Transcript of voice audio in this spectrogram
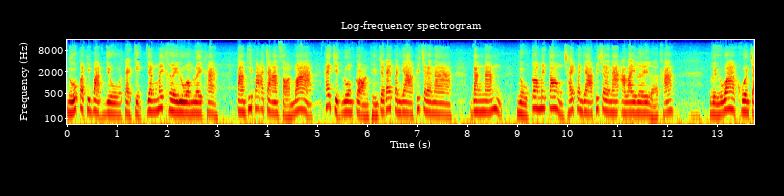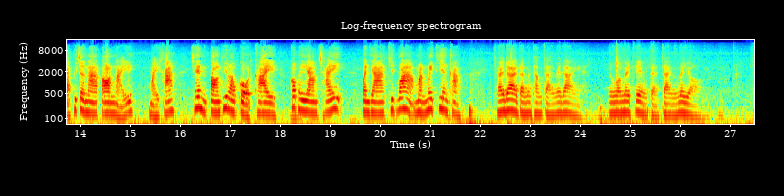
หนูปฏิบัติอยู่แต่จิตยังไม่เคยรวมเลยค่ะ ตามที่พระอาจารย์สอนว่าให้จิตรวมก่อนถึงจะได้ปัญญาพิจารณา ดังนั้นหนูก็ไม่ต้องใช้ปัญญาพิจารณาอะไรเลยเหรอคะ หรือว่าควรจะพิจารณาตอนไหนไหมคะ เช่น ตอนที่เราโกรธใคร ก็พยายามใช้ปัญญาคิดว่ามันไม่เที่ยงค่ะ ใช้ได้แต่มันทำใจไม่ได้รู้ว่าไม่เที่ยงแต่ใจมันไม่ยอม ใจ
